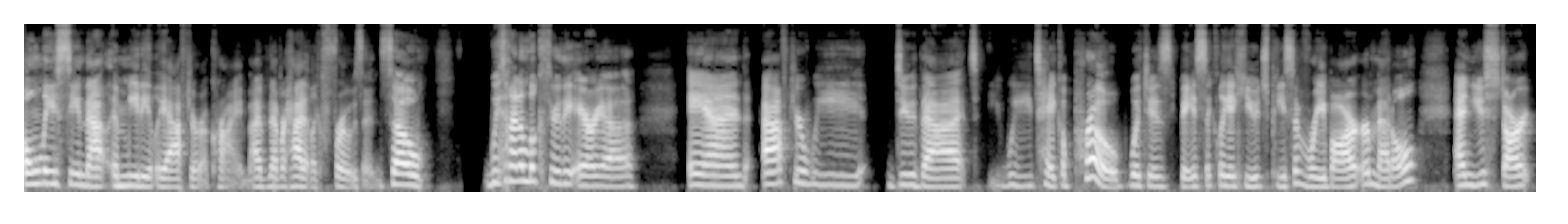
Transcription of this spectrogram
Only seen that immediately after a crime. I've never had it like frozen. So we kind of look through the area, and after we do that, we take a probe, which is basically a huge piece of rebar or metal, and you start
